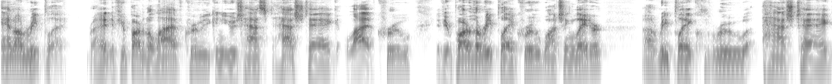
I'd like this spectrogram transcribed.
and on replay right? If you're part of the live crew, you can use hashtag live crew. If you're part of the replay crew watching later, uh, replay crew hashtag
